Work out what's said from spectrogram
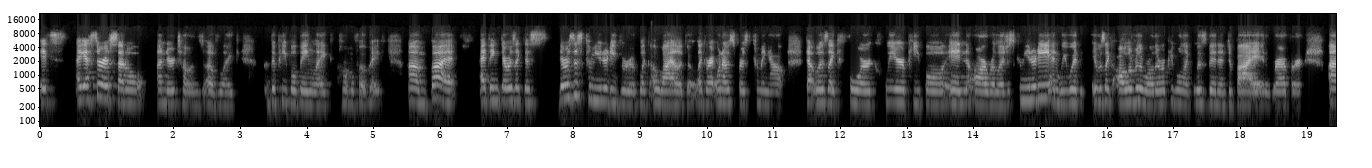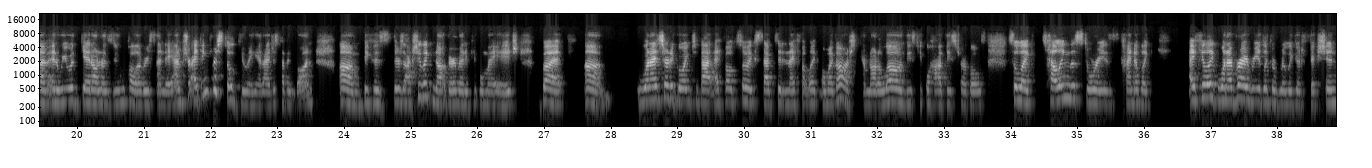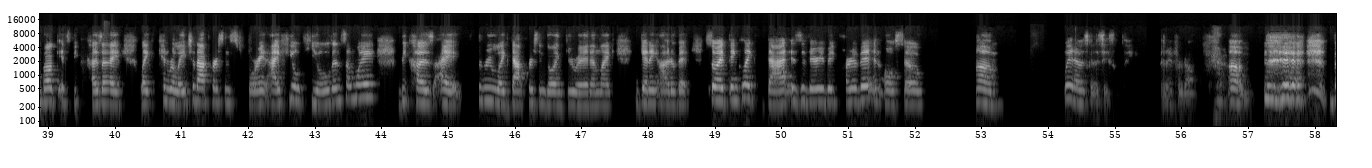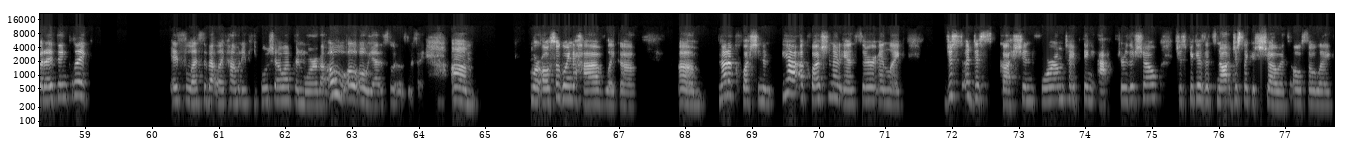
it's I guess there are subtle undertones of like the people being like homophobic. Um, but I think there was like this there was this community group like a while ago, like right when I was first coming out, that was like for queer people in our religious community. And we would, it was like all over the world. There were people in like Lisbon and Dubai and wherever. Um, and we would get on a Zoom call every Sunday. I'm sure, I think they're still doing it. I just haven't gone um, because there's actually like not very many people my age. But um, when I started going to that, I felt so accepted and I felt like, oh my gosh, I'm not alone. These people have these struggles. So, like, telling the story is kind of like I feel like whenever I read like a really good fiction book, it's because I like can relate to that person's story and I feel healed in some way because I through like that person going through it and like getting out of it. So I think like that is a very big part of it and also um wait, I was to say something and I forgot. Um but I think like it's less about like how many people show up and more about oh oh oh yeah, that's what I was to say. Um we're also going to have like a um not a question and yeah a question and answer and like just a discussion forum type thing after the show just because it's not just like a show. It's also like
